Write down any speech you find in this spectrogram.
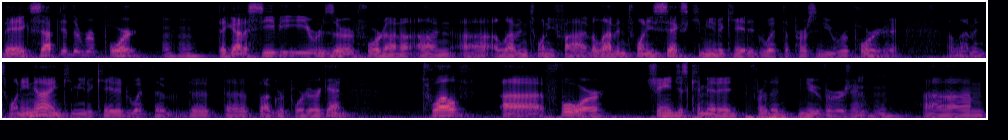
They accepted the report. Mm-hmm. They got a CVE reserved for it on on uh, 1125. 1126 communicated with the person who reported it. 1129 communicated with the, the, the bug reporter again. 12 uh, 4 changes committed for the new version. Mm-hmm. Um,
